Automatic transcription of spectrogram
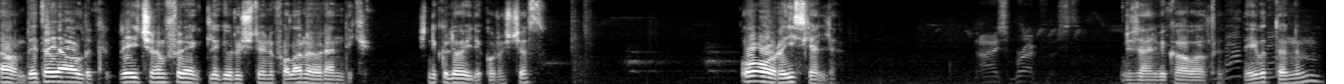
Tamam detayı aldık. Rachel'ın Frank'le görüştüğünü falan öğrendik. Şimdi Chloe ile konuşacağız. Oo reis geldi. Nice breakfast. Güzel bir kahvaltı. David döndü mü?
